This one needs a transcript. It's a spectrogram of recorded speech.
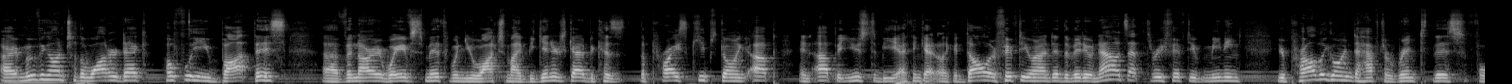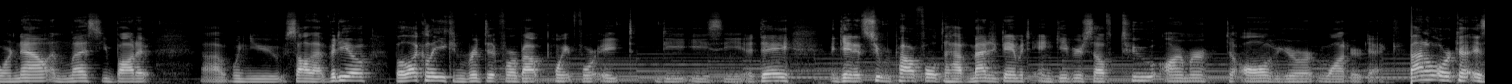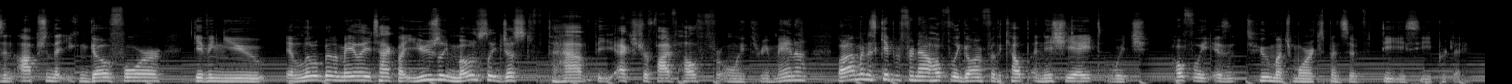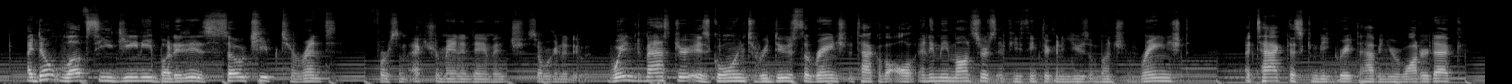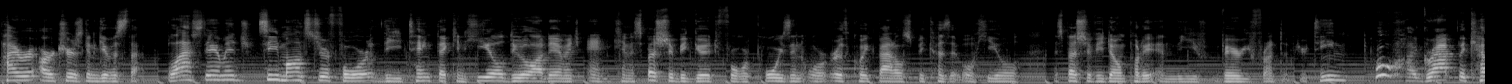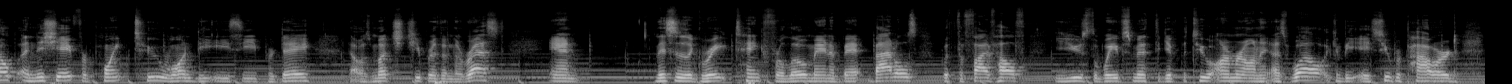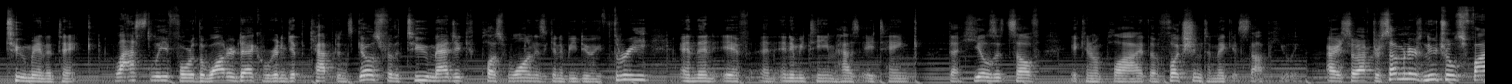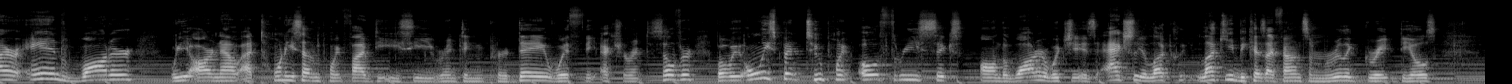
All right, moving on to the water deck. Hopefully you bought this uh, Venari Wavesmith when you watched my beginner's guide because the price keeps going up and up. It used to be, I think, at like a dollar fifty when I did the video. Now it's at 350, meaning you're probably going to have to rent this for now unless you bought it uh, when you saw that video. But luckily you can rent it for about 0.48 DEC a day. Again, it's super powerful to have magic damage and give yourself two armor to all of your water deck. Battle Orca is an option that you can go for, giving you a little bit of melee attack, but usually mostly just to have the extra five health for only three mana. But I'm gonna skip it for now, hopefully going for the Kelp Initiate, which hopefully isn't too much more expensive DEC per day. I don't love Sea Genie, but it is so cheap to rent for some extra mana damage, so we're gonna do it. Windmaster is going to reduce the ranged attack of all enemy monsters if you think they're gonna use a bunch of ranged attack, this can be great to have in your water deck. Pirate Archer is going to give us that blast damage. Sea Monster for the tank that can heal, do a lot of damage, and can especially be good for poison or earthquake battles because it will heal, especially if you don't put it in the very front of your team. Whew, I grabbed the Kelp Initiate for 0.21 DEC per day. That was much cheaper than the rest. And this is a great tank for low mana ba battles. With the 5 health, you use the Wavesmith to give the 2 armor on it as well. It can be a super powered 2 mana tank. Lastly, for the water deck, we're going to get the Captain's Ghost for the 2 magic plus 1 is going to be doing 3. And then if an enemy team has a tank that heals itself, it can apply the affliction to make it stop healing. Alright, so after summoners, neutrals, fire, and water, we are now at 27.5 DEC renting per day with the extra rent to silver, but we only spent 2.036 on the water, which is actually lucky, lucky because I found some really great deals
